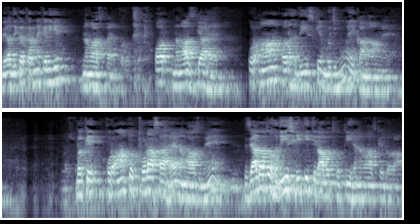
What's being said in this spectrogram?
میرا ذکر کرنے کے لیے نماز قائم کرو۔ اور نماز کیا ہے؟ قرآن اور حدیث کے مجموعے کا نام ہے۔ بلکہ قرآن تو تھوڑا سا ہے نماز میں، زیادہ تو حدیث ہی کی تلاوت ہوتی ہے نماز کے دوران۔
